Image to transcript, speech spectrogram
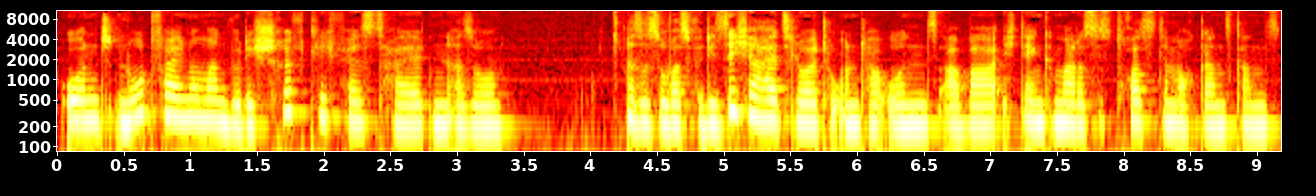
Und Notfallnummern würde ich schriftlich festhalten. Also es ist sowas für die Sicherheitsleute unter uns, aber ich denke mal, das ist trotzdem auch ganz, ganz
